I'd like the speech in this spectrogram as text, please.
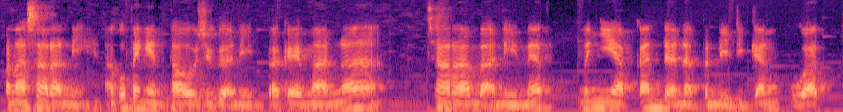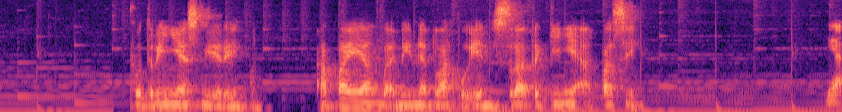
penasaran nih. Aku pengen tahu juga nih bagaimana cara Mbak Ninet menyiapkan dana pendidikan buat putrinya sendiri. Apa yang Mbak Ninet lakuin? Strateginya apa sih? Ya,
